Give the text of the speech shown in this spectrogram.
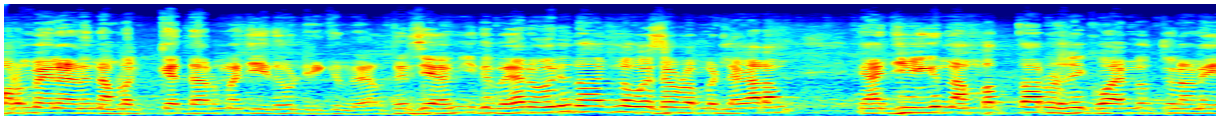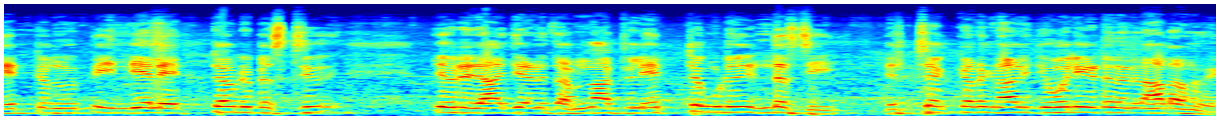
ഓർമ്മയിലാണ് നമ്മളൊക്കെ ധർമ്മം ചെയ്തുകൊണ്ടിരിക്കുന്നത്. തീർച്ചയായും ഇത് വേറെ ഒരു നാട്ടിലും മോശപ്പെടാൻ പറ്റില്ല. കാരണം ഞാൻ ജീവിക്കുന്ന അമ്പത്താറ് വർഷം കോയമ്പത്തൂരാണ് ഏറ്റവും ഇന്ത്യയിലെ ഏറ്റവും ഒരു ബെസ്റ്റ് ഒരു രാജ്യമാണ് തമിഴ്നാട്ടിലെ ഏറ്റവും കൂടുതൽ ഇൻഡസ്ട്രി ലക്ഷക്കണക്കിന് ആൾ ജോലി കിട്ടുന്ന ഒരു നാടാണത്.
